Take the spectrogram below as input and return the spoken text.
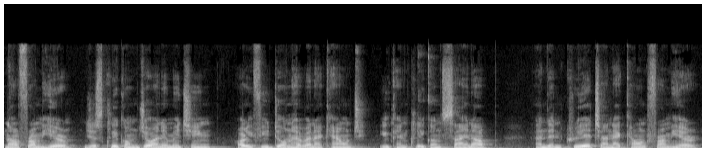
Now from here just click on join a meeting or if you don't have an account you can click on sign up and then create an account from here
